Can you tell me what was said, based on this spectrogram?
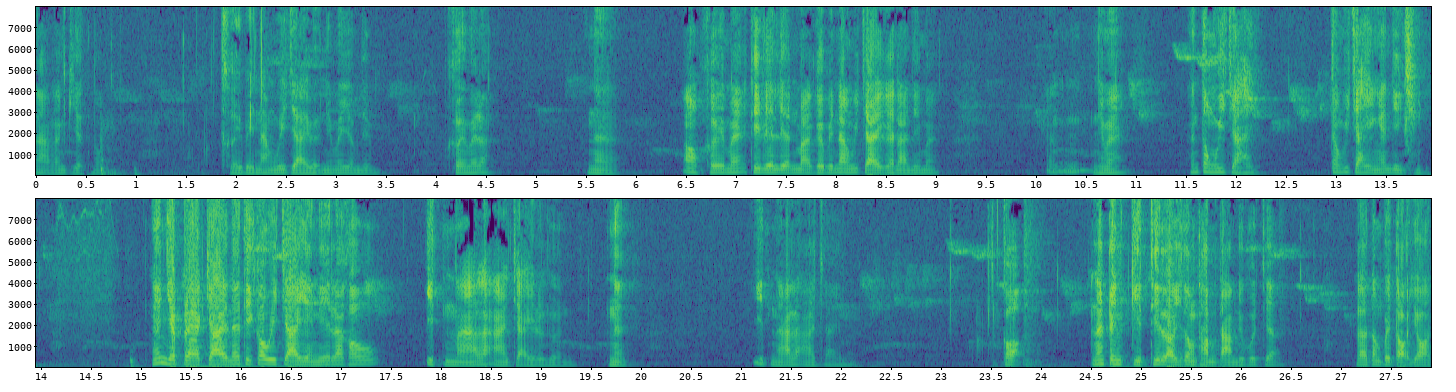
น่ารังเกียจนมเคยไปนั่งวิจัยแบบนี้ไหมยมดิม เคยไหมล่ะน่ะเอ้าเคยไหมที่เรียนเรียนมาเคยไปนั่งวิจัยขนาดนี้ไหมใช่ไหมนั้นต้องวิจัย ต้องวิจัยอย่างนั้นจริงๆ นั้นอย่าแปลกใจนะที่เขาวิจัยอย่างนี้แล้วเขาอิดหนาละอาใจเหลือเกินนะอิดหนาละอาใจก็นั้นเป็นกิจที่เราจะต้องทำตามที่พุทธเจ้าเราต้องไปต่อยอด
